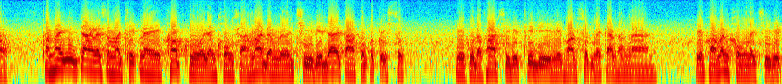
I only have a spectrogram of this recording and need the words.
2019 ทำให้ลูกจ้างและสมาชิกในครอบครัวยังคงสามารถดำเนินชีวิตได้ตามปกติสุข มีคุณภาพชีวิตที่ดี มีความสุขในการทำงาน มีความมั่นคงในชีวิต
